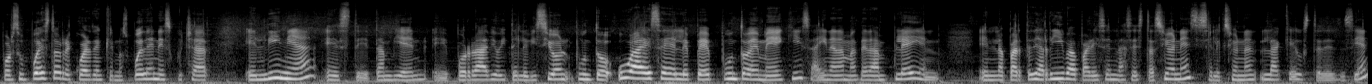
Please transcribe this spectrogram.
Por supuesto, recuerden que nos pueden escuchar en línea, este, también eh, por radio y televisión.uaslp.mx. Ahí nada más le dan play en, en la parte de arriba aparecen las estaciones y seleccionan la que ustedes deseen.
